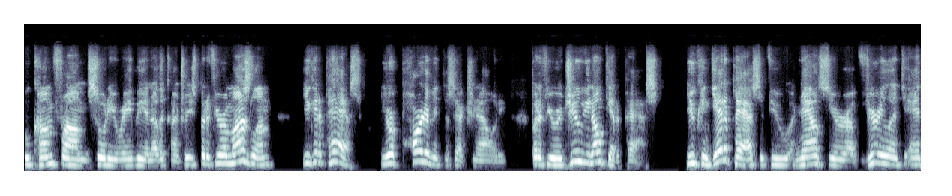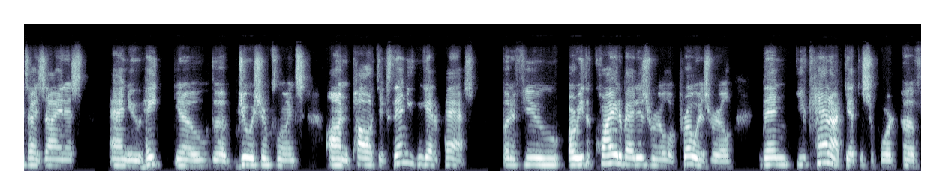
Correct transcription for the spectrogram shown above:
who come from Saudi Arabia and other countries. But if you're a Muslim, you get a pass. You're part of intersectionality. But if you're a Jew, you don't get a pass. You can get a pass if you announce you're a uh, virulent anti-Zionist and you hate, you know, the Jewish influence on politics. Then you can get a pass. But if you are either quiet about Israel or pro-Israel, then you cannot get the support of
